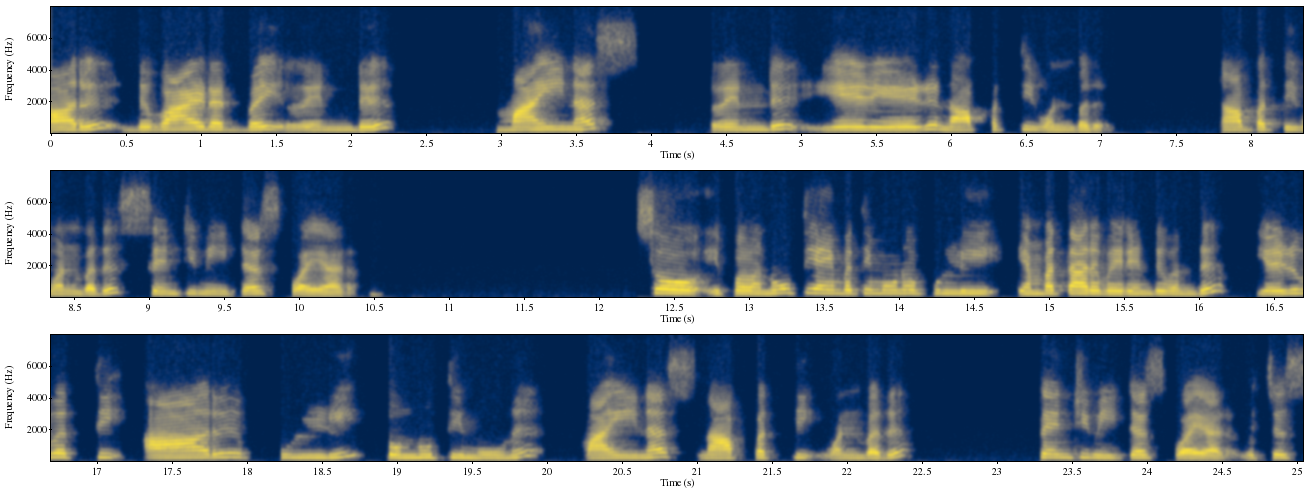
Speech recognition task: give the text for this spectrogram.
ஆறு டிவைடட் பை ரெண்டு. மைனஸ் ரெண்டு ஏழு ஏழு நாற்பத்தி ஒன்பது. நாற்பத்தி ஒன்பது சென்டிமீட்டர் ஸ்கொயர்டு ஸோ இப்போ நூற்றி ஐம்பத்தி மூணு புள்ளி எண்பத்தாறு பை ரெண்டு வந்து எழுபத்தி ஆறு புள்ளி தொண்ணூற்றி மூணு மைனஸ் நாற்பத்தி ஒன்பது centimetre squared which is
